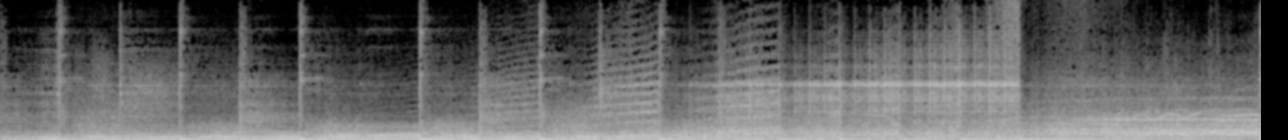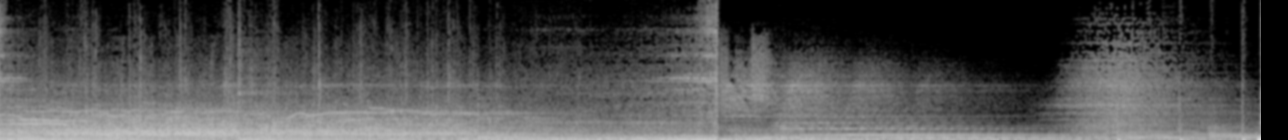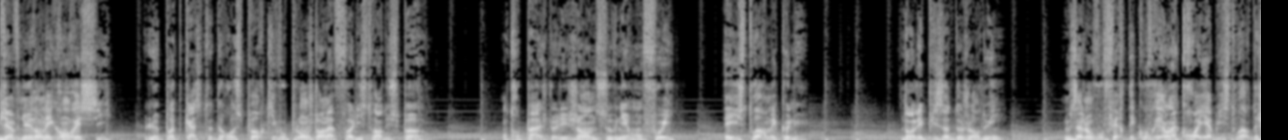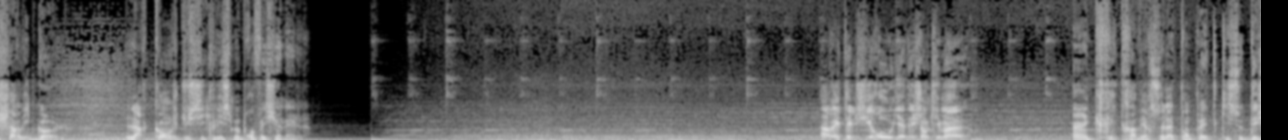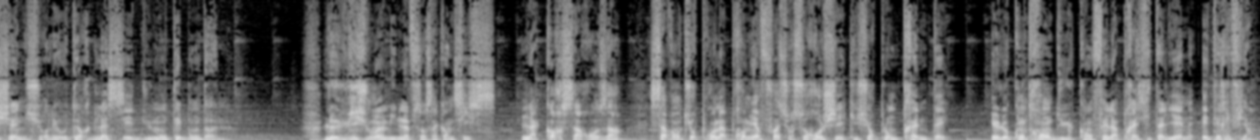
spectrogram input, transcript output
Bienvenue dans Les Grands Récits, le podcast d'Eurosport qui vous plonge dans la folle histoire du sport. Entre pages de légendes, souvenirs enfouis et histoires méconnues. Dans l'épisode d'aujourd'hui, nous allons vous faire découvrir l'incroyable histoire de Charlie Goll, l'archange du cyclisme professionnel. Arrêtez le Giro, il y a des gens qui meurent Un cri traverse la tempête qui se déchaîne sur les hauteurs glacées du Monte Bondone. Le 8 juin 1956, la Corsa Rosa s'aventure pour la première fois sur ce rocher qui surplombe Trente et le compte-rendu qu'en fait la presse italienne est terrifiant.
